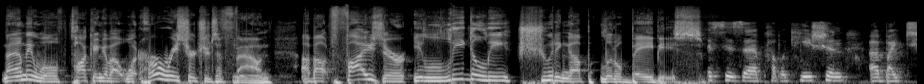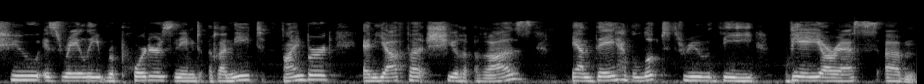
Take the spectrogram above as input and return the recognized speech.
Naomi Wolf talking about what her researchers have found about Pfizer illegally shooting up little babies. This is a publication uh, by two Israeli reporters named Ranit Feinberg and Yafa Shiraz and they have looked through the VAERS um,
